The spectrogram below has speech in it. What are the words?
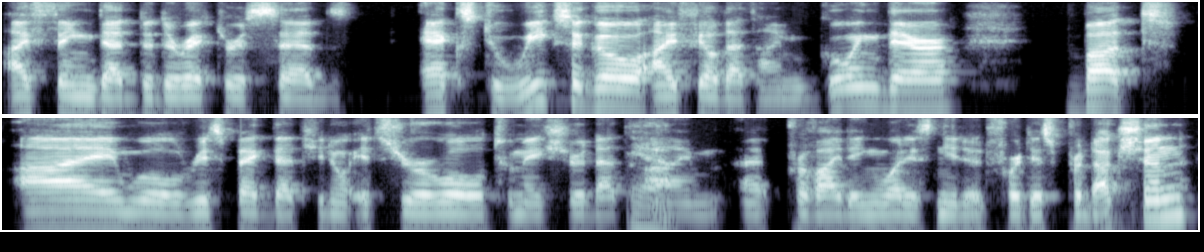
I think that the director said X two weeks ago. I feel that I'm going there, but I will respect that. You know, it's your role to make sure that Yeah. I'm uh, providing what is needed for this production.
